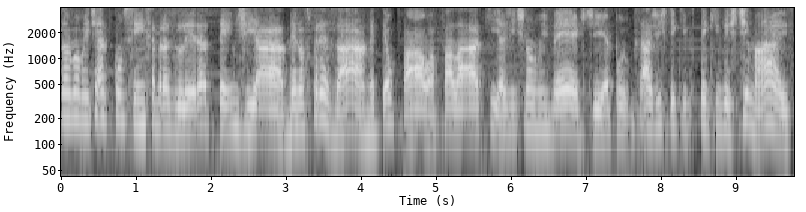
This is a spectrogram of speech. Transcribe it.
normalmente a consciência brasileira tende a menosprezar, a meter o pau, a falar que a gente não investe, é por, a gente tem que, tem que investir mais,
